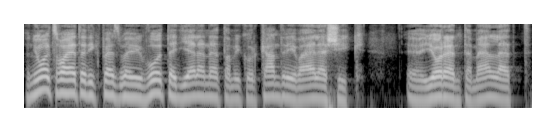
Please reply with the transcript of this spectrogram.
A 87. percben volt egy jelenet, amikor Kandréva elesik Jorente mellett,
